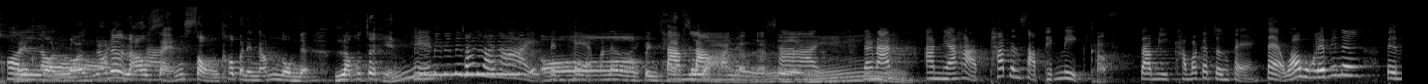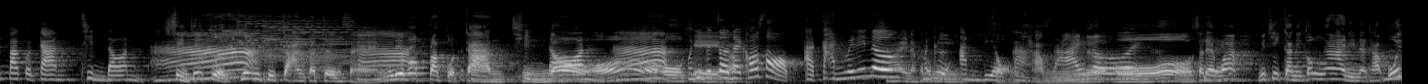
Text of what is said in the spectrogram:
คอนในลคอนลออยยแล้วถ้าเราเอาแสงส่องเข้าไปในน้ำนมเนี่ย เราก็จะเห็นเห็นใช่ใช่ใช่เป็นแถบมาเลยเป็นแถตาบมสว่างลำมาเลแบบยนั้นเลยใช่อืมดังนั้นอันเนี้ยค่ะ ถ้าเป็นศัพท์เทคนิคครับ จะมีคำว่ากระเจิงแสง แต่ว่าวงเล็บนิดนึงเป็นปรากฏการณ์ทินดอนอ่า สิ่งที่เกิดขึ้นคือการกระเจิงแสง ใช่ เรียกว่าปรากฏการณ์ทินดอนอ๋อโอเคบางทีไปเจอในข้อสอบอากันไว้นิดนึง ใช่นะมันคืออันเดียวกันสองคำใช่นี้เลเนอะโอ้ย โอเค แสดงว่าวิธีการนี้ก็ง่ายดีนะครับ อุ้ย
